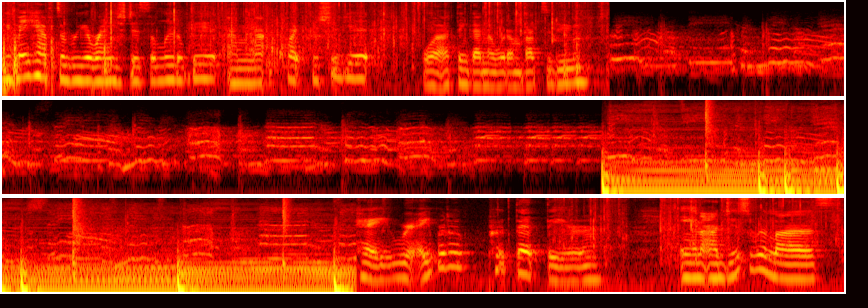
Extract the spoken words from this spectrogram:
We may have to rearrange this a little bit. I'm not quite for sure yet. Well, I think I know what I'm about to do. Able to put that there. And I just realized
